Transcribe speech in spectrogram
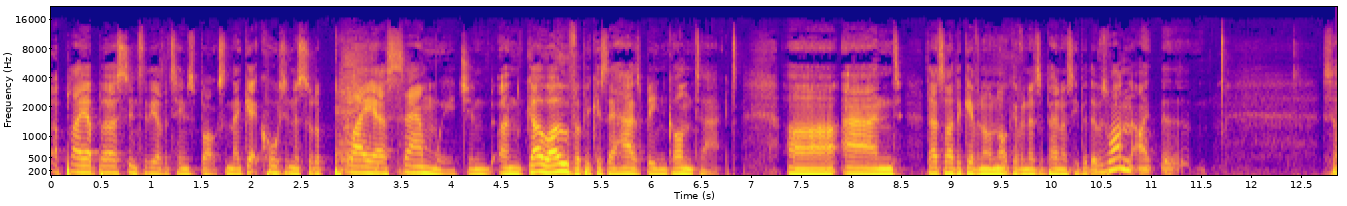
a player bursts into the other team's box and they get caught in a sort of player sandwich and, and go over because there has been contact, uh, and that's either given or not given as a penalty. But there was one. I, uh, so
